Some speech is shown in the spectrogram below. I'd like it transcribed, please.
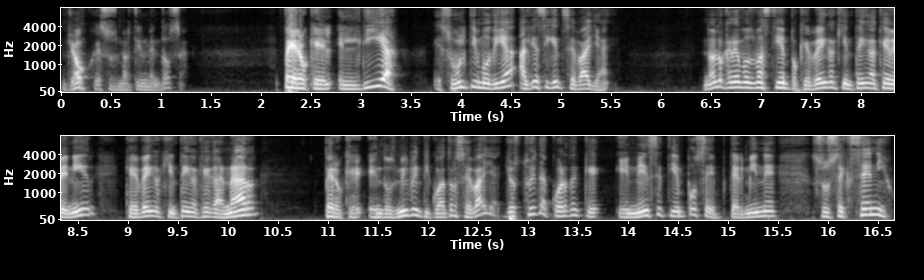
Yo, Jesús Martín Mendoza. Pero que el día es su último día, al día siguiente se vaya. ¿eh? No lo queremos más tiempo, que venga quien tenga que venir, que venga quien tenga que ganar, pero que en 2024 se vaya. Yo estoy de acuerdo en que en ese tiempo se termine su sexenio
